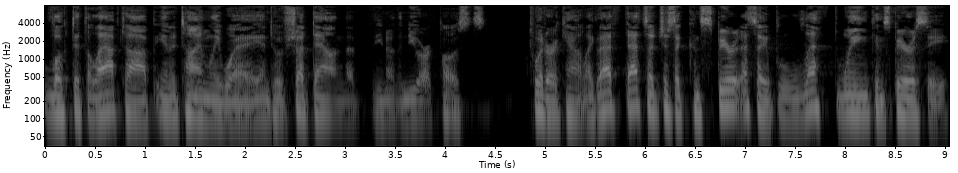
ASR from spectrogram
looked at the laptop in a timely way and to have shut down the, you know, the New York Post's Twitter account. Like that, that's a, just a conspiracy, that's a left wing conspiracy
